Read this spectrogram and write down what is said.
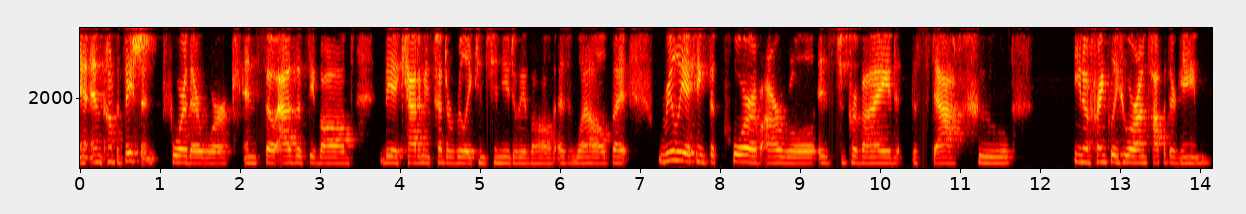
and, and, compensation for their work. And so as it's evolved the academies had to really continue to evolve as well. But really i think the core of our role is to provide the staff who you know, frankly, who are on top of their game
